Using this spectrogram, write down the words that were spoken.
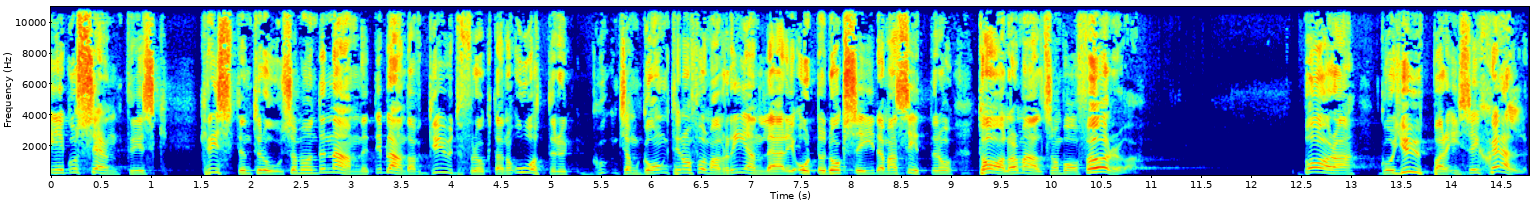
egocentrisk kristen tro som under namnet ibland av gudfruktan och återgång liksom, till någon form av renlärig ortodoxi där man sitter och talar om allt som var förr. Va? Bara går djupare i sig själv.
